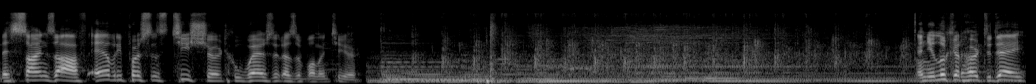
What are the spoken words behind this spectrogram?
that signs off every person's t-shirt who wears it as a volunteer. And you look at her today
